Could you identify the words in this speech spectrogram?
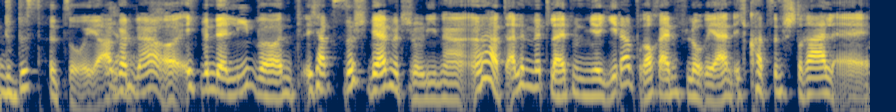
du bist halt so, ja, genau. Ich bin der Liebe und ich hab's so schwer mit Jolina. Äh, Habt alle Mitleid mit mir. Jeder braucht einen Florian. Ich kotze im Strahl, ey.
